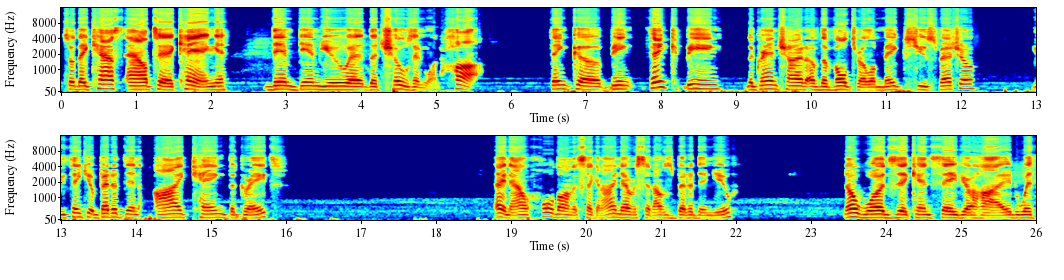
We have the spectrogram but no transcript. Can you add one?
So they cast out uh, Kang, then dim you uh, the chosen one. Ha! Think uh, being think being the grandchild of the Vault Dweller makes you special? You think you're better than I, Kang the Great? Hey now, hold on a second. I never said I was better than you. No words that can save your hide. With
